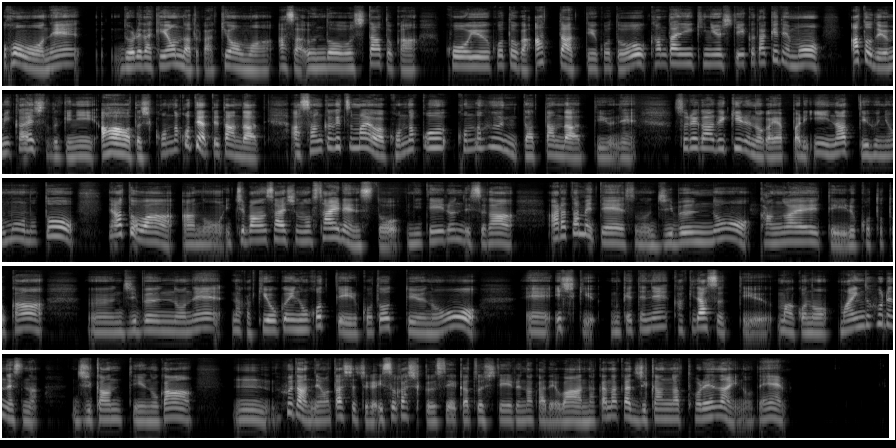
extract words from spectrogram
本をねどれだけ読んだとか今日も朝運動をしたとかこういうことがあったっていうことを簡単に記入していくだけでも後で読み返した時にああ私こんなことやってたんだあ3ヶ月前はこんなここんな風だったんだっていうねそれができるのがやっぱりいいなっていうふうに思うのとであとはあの一番最初のサイレンスと似ているんですが改めてその自分の考えていることとかうん、自分のねなんか記憶に残っていることっていうのを、えー、意識向けてね書き出すっていうまあこのマインドフルネスな時間っていうのが、うん、普段ね私たちが忙しく生活している中ではなかなか時間が取れないので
